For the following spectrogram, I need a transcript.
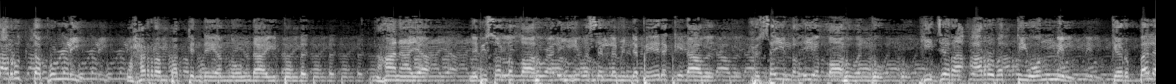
കറുത്ത പുള്ളി മുഹറം പത്തിന്റെ അന്ന് ഉണ്ടായിട്ടുണ്ട്. മഹാനായ നബിസൊല്ലാഹു അലഹി വസല്ലമിന്റെ പേരക്കിടാവ് ഹുസൈൻ അള്ളാഹു അൻഹു ഹിജറ അറുപത്തി ഒന്നിൽ കെർബല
